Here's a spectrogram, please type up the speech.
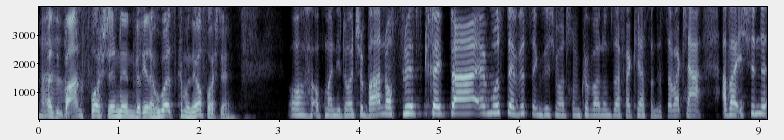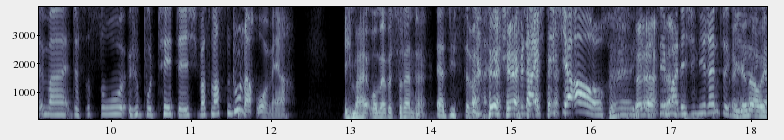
Ja, also Bahnvorständin Verena Huberts kann man sich auch vorstellen. Oh, ob man die Deutsche Bahn noch flit kriegt, da muss der Wissing sich mal drum kümmern, unser Verkehrsminister. Aber klar, aber ich finde immer, das ist so hypothetisch. Was machst denn du nach OMR? Ich mache ja mehr bis zur Rente. Ja, siehst du, vielleicht ich ja auch. Äh, je nachdem, wann ich in die Rente gehe. Genau, ich,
